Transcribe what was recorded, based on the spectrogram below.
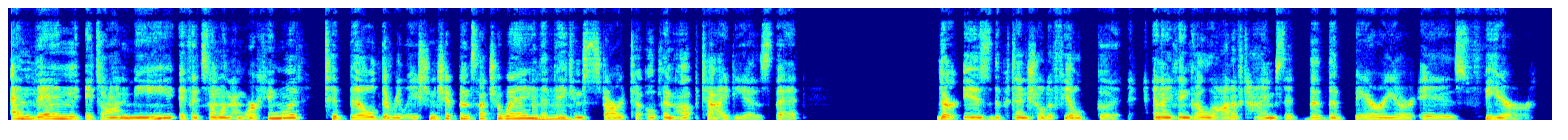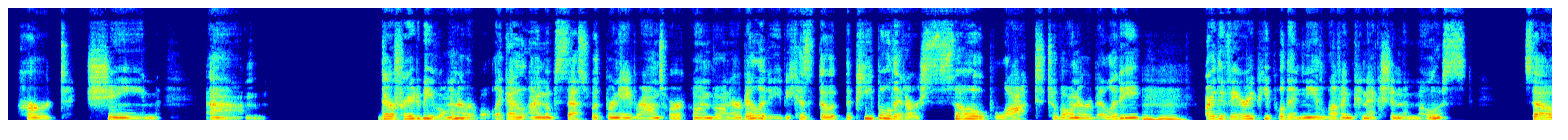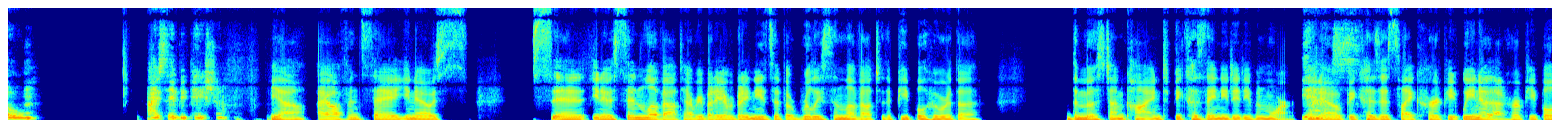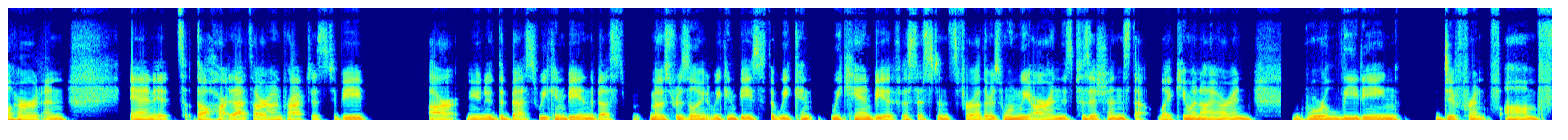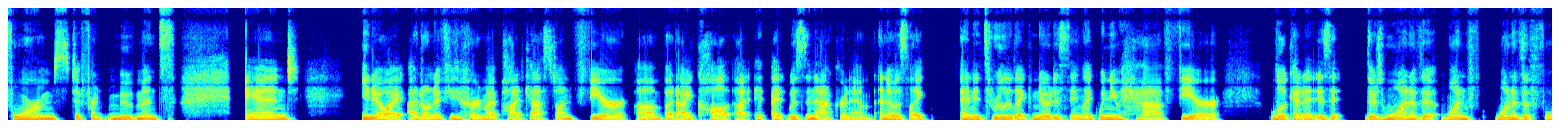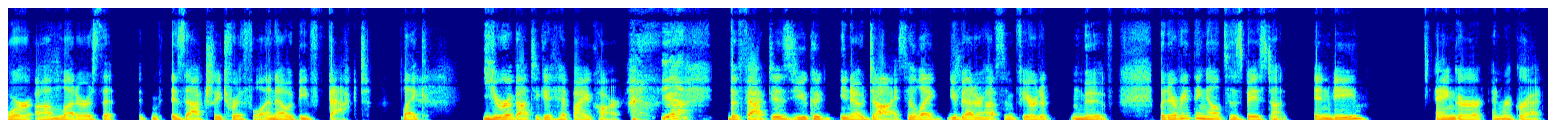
And then it's on me, if it's someone I'm working with, to build the relationship in such a way that they can start to open up to ideas that there is the potential to feel good. And I think a lot of times that the, the barrier is fear, hurt, shame. Um, they're afraid to be vulnerable. Like I, I'm obsessed with Brene Brown's work on vulnerability because the the people that are so blocked to vulnerability Mhm. are the very people that need love and connection the most. So I say be patient. Yeah, I often say, you know, send, you know, send love out to everybody. Everybody needs it, but really send love out to the people who are the the most unkind because they need it even more. You know, because it's like hurt people. We know that hurt people hurt, and and it's the heart. That's our own practice to be our you know the best we can be and the best most resilient we can be so that we can we can be of assistance for others when we are in these positions that like you and I are in we're leading different um, forms different movements and you know I, I don't know if you heard my podcast on fear um, but I call it was an acronym and it was like and it's really like noticing like when you have fear look at it is it there's one of the one one of the four um, letters that is actually truthful and that would be fact. Like you're about to get hit by a car. Yeah. the fact is you could you know die. So like you better have some fear to move. But everything else is based on envy anger and regret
